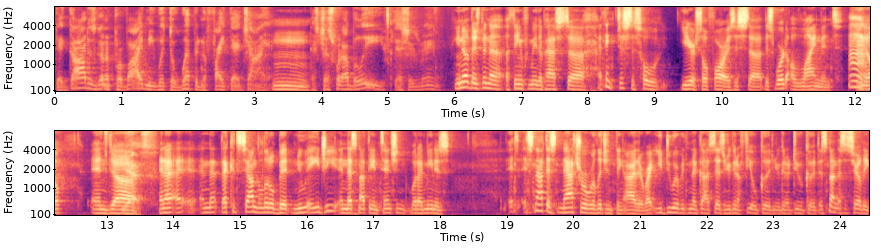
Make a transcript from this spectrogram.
that God is going to provide me with the weapon to fight that giant. Mm. That's just what I believe. That's just me. You know, there's been a, a theme for me the past, uh, I think, just this whole year so far is this uh, this word alignment. You know, and uh, Yes. and I, I and that, that could sound a little bit new agey, and that's not the intention. What I mean is. It's, it's not this natural religion thing either, right? You do everything that God says and you're going to feel good and you're going to do good. It's not necessarily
